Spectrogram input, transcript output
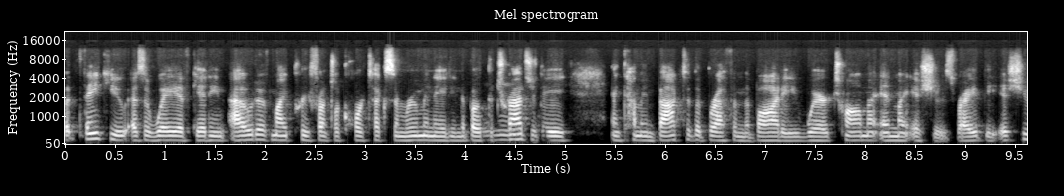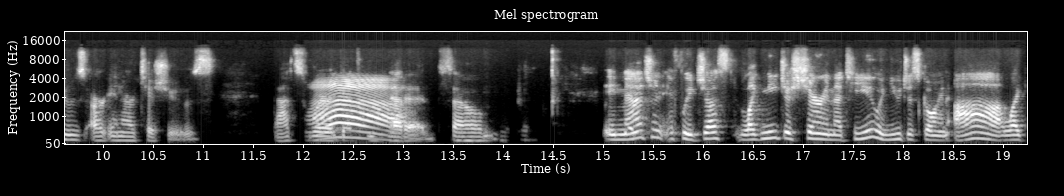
but thank you as a way of getting out of my prefrontal cortex and ruminating about the mm-hmm. tragedy and coming back to the breath and the body where trauma and my issues, right? The issues are in our tissues. That's where it gets embedded. So imagine if we just, like me just sharing that to you and you just going, ah, like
